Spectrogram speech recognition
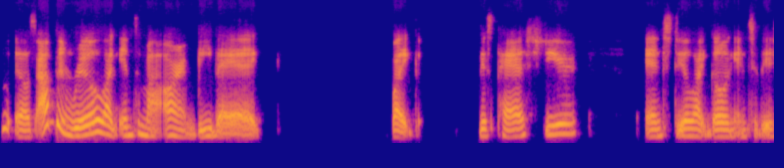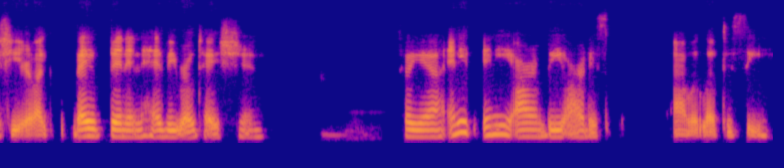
who else? I've been real like into my R and B bag, like this past year, and still like going into this year. Like they've been in heavy rotation. So yeah, any any R and B artist, I would love to see.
